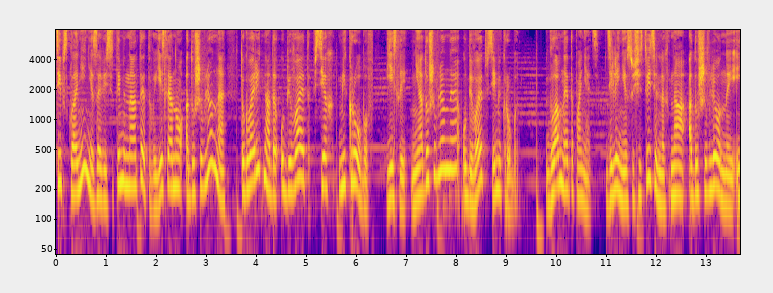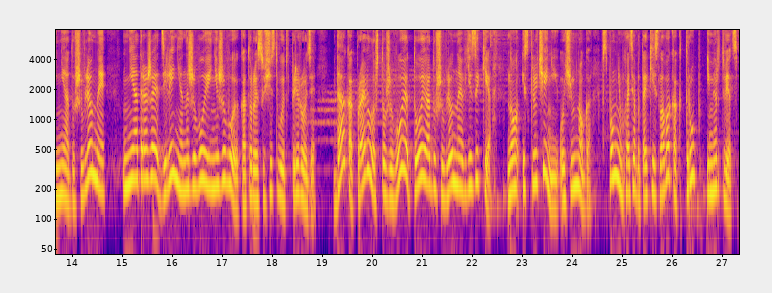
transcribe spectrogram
Тип склонения зависит именно от этого. Если оно одушевленное, то говорить надо «убивает всех микробов». Если неодушевленное, убивает все микробы. Главное это понять. Деление существительных на одушевленные и неодушевленные – не отражает деление на живое и неживое, которое существует в природе. Да, как правило, что живое, то и одушевленное в языке, но исключений очень много. Вспомним хотя бы такие слова, как «труп» и «мертвец».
